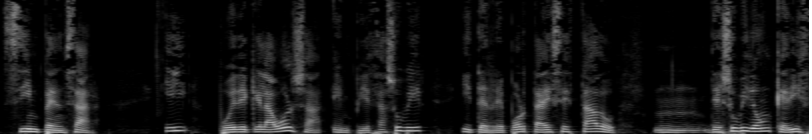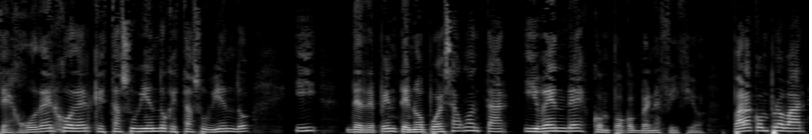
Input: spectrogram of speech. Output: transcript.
sin pensar. Y puede que la bolsa empiece a subir y te reporta ese estado mm, de subidón que dice, joder, joder, que está subiendo, que está subiendo, y de repente no puedes aguantar y vendes con pocos beneficios. Para comprobar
